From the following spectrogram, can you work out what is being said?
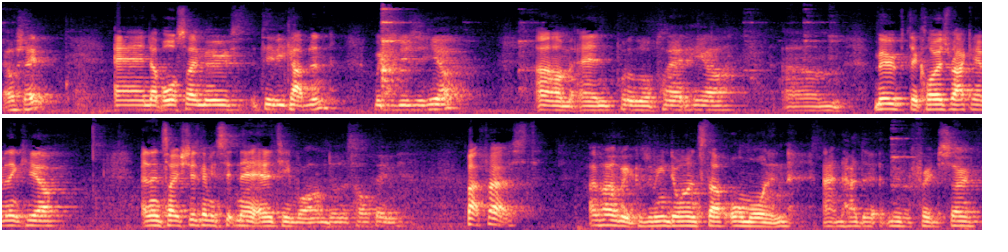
L shape. And I've also moved the TV cabinet, which is usually here, um, and put a little plant here. Um, moved the clothes rack and everything here. And then so she's gonna be sitting there editing while I'm doing this whole thing. But first, I'm hungry because we've been doing stuff all morning and had to move a fridge. So I'm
